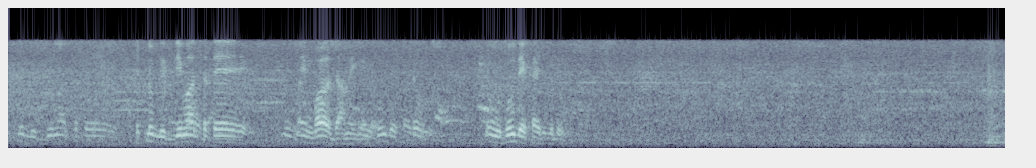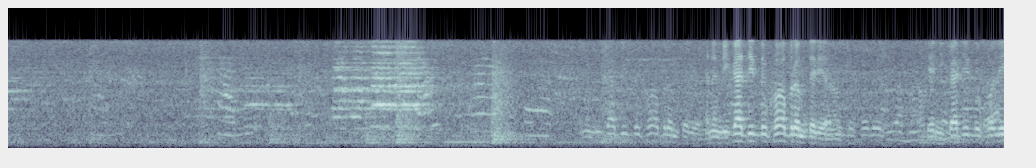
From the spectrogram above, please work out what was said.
એટલું બુદ્ધિમાં છે તે એટલું બુદ્ધિમાં છે તે અહીં મળ જામી કેવું? ઊંધું દેખાય છે. બધું અને નિકાચિત દુઃખો અબ્રહ્મચર્ય એ નિકાચિત દુઃખો જે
